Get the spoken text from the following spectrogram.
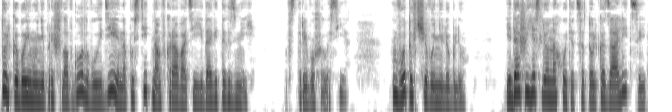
Только бы ему не пришла в голову идея напустить нам в кровати ядовитых змей. Встревожилась я. Вот уж чего не люблю. И даже если он охотится только за Алицией,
